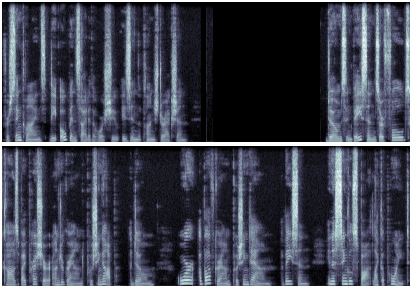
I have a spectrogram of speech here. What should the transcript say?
For synclines, the open side of the horseshoe is in the plunge direction. Domes and basins are folds caused by pressure underground pushing up a dome, or above ground pushing down, a basin, in a single spot like a point.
